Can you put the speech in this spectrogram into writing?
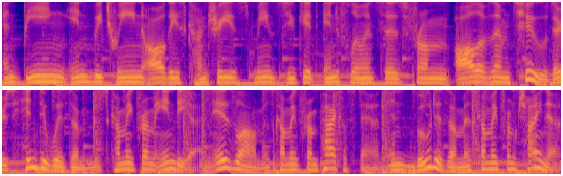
And being in between all these countries means you get influences from all of them too. There's Hinduism is coming from India, and Islam is coming from Pakistan, and Buddhism is coming from China.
